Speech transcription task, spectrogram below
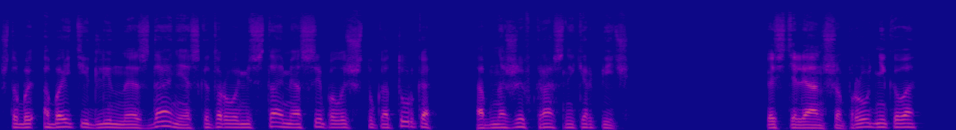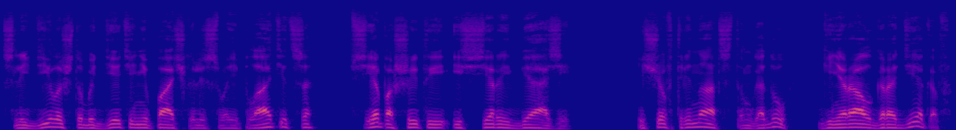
чтобы обойти длинное здание, с которого местами осыпалась штукатурка, обнажив красный кирпич. Костелянша Прудникова следила, чтобы дети не пачкали свои платьица, все пошитые из серой бязи. Еще в тринадцатом году генерал Градеков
